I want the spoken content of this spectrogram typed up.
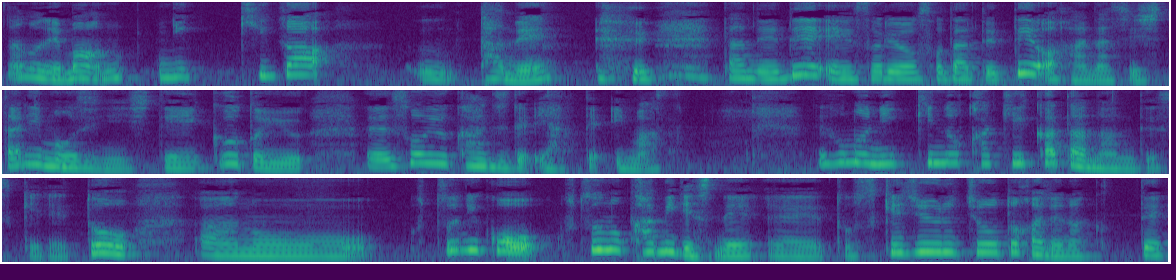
なのでまあ日記がうん、種 種で、え、それを育ててお話ししたり文字にしていくという、え、そういう感じでやっています。でその日記の書き方なんですけれど、あの普通にこう普通の紙ですね、えーと、スケジュール帳とかじゃなくて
